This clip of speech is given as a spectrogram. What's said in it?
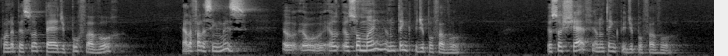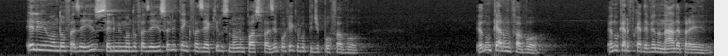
quando a pessoa pede por favor, ela fala assim: Mas eu, eu, eu, eu sou mãe, eu não tenho que pedir por favor. Eu sou chefe, eu não tenho que pedir por favor. Ele me mandou fazer isso, se ele me mandou fazer isso, ele tem que fazer aquilo, senão eu não posso fazer, por que, que eu vou pedir por favor? Eu não quero um favor. Eu não quero ficar devendo nada para ele.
